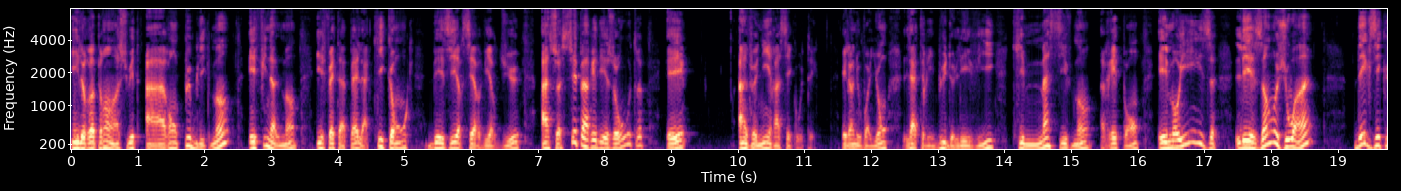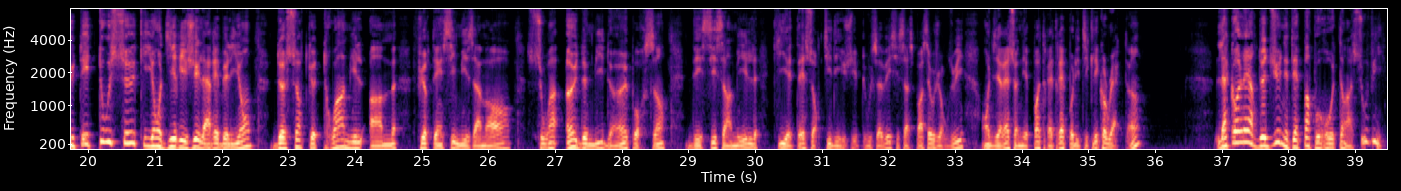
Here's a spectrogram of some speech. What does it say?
Il reprend ensuite Aaron publiquement et finalement il fait appel à quiconque désire servir Dieu à se séparer des autres et à venir à ses côtés. Et là nous voyons la tribu de Lévi qui massivement répond et Moïse les enjoint d'exécuter tous ceux qui ont dirigé la rébellion, de sorte que trois mille hommes furent ainsi mis à mort, soit un demi de un pour cent des six cent mille qui étaient sortis d'Égypte. Vous savez, si ça se passait aujourd'hui, on dirait ce n'est pas très très politiquement correct, hein? La colère de Dieu n'était pas pour autant assouvie.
